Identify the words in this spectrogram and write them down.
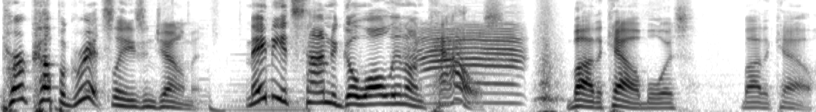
per cup of grits, ladies and gentlemen. Maybe it's time to go all in on cows. Buy the cow, boys. Buy the cow.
